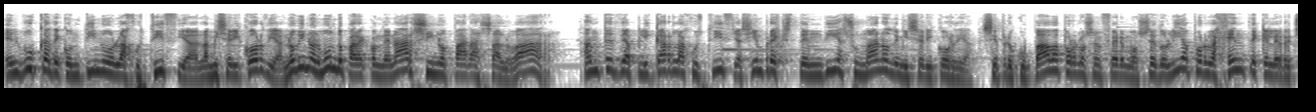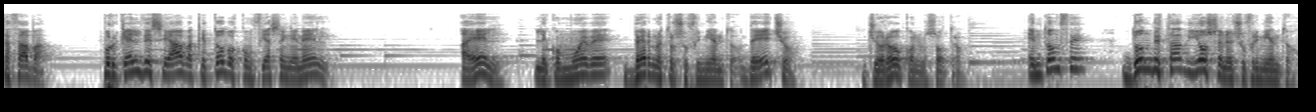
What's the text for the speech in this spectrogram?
Él busca de continuo la justicia, la misericordia, no vino al mundo para condenar, sino para salvar. Antes de aplicar la justicia, siempre extendía su mano de misericordia, se preocupaba por los enfermos, se dolía por la gente que le rechazaba, porque él deseaba que todos confiasen en él. A él le conmueve ver nuestro sufrimiento. De hecho, lloró con nosotros. Entonces, ¿dónde está Dios en el sufrimiento?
